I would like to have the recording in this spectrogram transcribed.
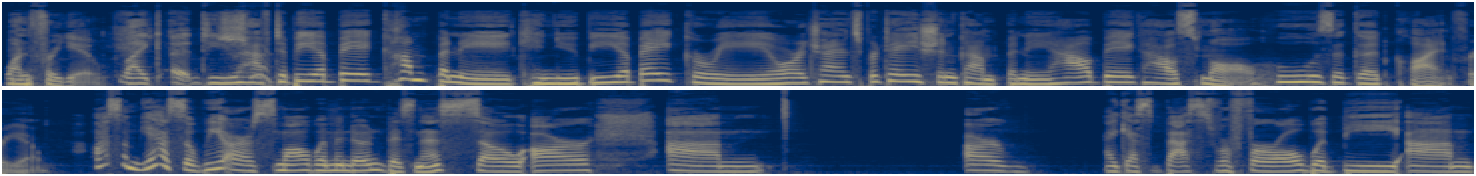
one for you? Like, uh, do you sure. have to be a big company? Can you be a bakery or a transportation company? How big? How small? Who's a good client for you? Awesome. Yeah. So we are a small women owned business. So our, um, our I guess best referral would be um,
